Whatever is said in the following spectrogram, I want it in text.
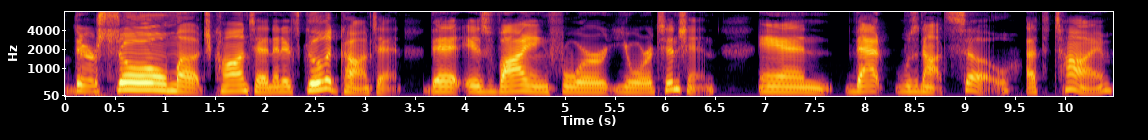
there's so much content and it's good content that is vying for your attention. And that was not so at the time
